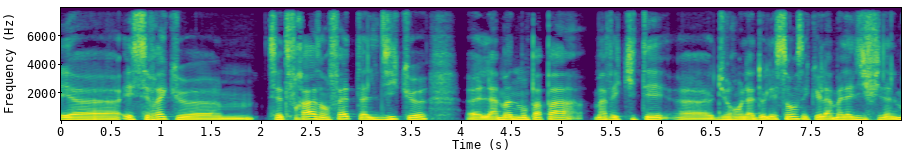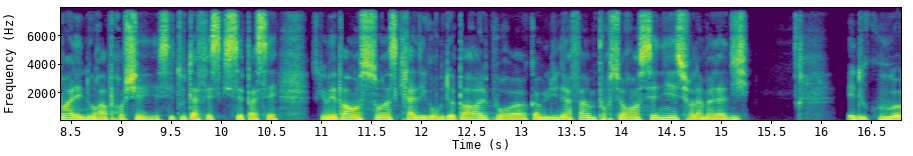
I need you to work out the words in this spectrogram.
Et, et c'est vrai que cette phrase, en fait, elle dit que la main de mon papa m'avait quitté durant l'adolescence et que la maladie finalement allait nous rapprocher. Et c'est tout à fait ce qui s'est passé, parce que mes parents se sont inscrits à des groupes de parole pour, comme l'UNAFAM, pour se renseigner sur la maladie. Et du coup,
